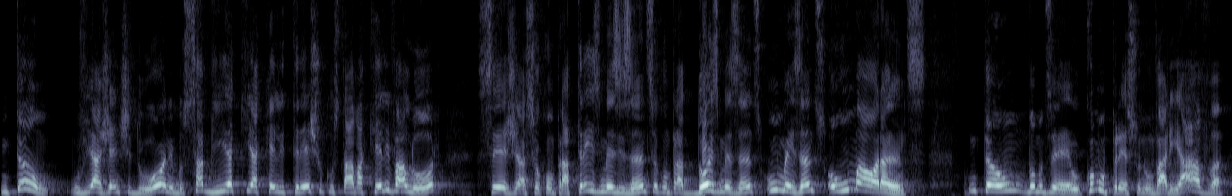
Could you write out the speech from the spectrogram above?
Então, o viajante do ônibus sabia que aquele trecho custava aquele valor, seja se eu comprar três meses antes, se eu comprar dois meses antes, um mês antes ou uma hora antes. Então, vamos dizer, como o preço não variava,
